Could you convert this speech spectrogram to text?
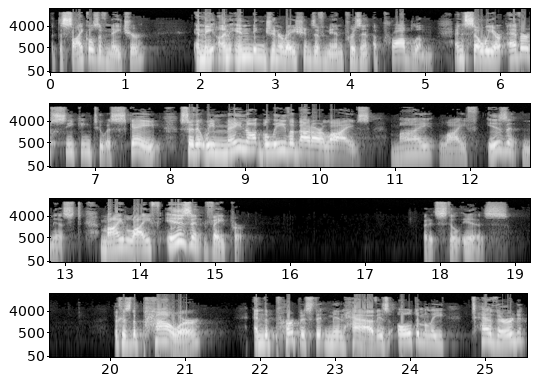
But the cycles of nature and the unending generations of men present a problem. And so we are ever seeking to escape so that we may not believe about our lives. My life isn't mist. My life isn't vapor but it still is. Because the power and the purpose that men have is ultimately tethered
